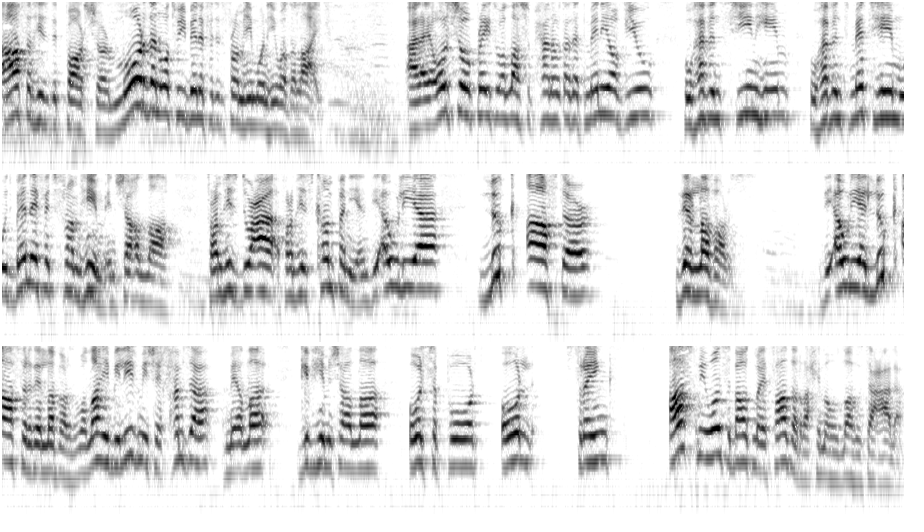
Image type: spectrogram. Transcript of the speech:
after His departure more than what we benefited from Him when He was alive. And I also pray to Allah subhanahu wa ta'ala that many of you who haven't seen him, who haven't met him, would benefit from him, inshallah. From his dua, from his company. And the awliya look after their lovers. The awliya look after their lovers. Wallahi, believe me, Shaykh Hamza, may Allah give him, inshallah, all support, all strength. Ask me once about my father, rahimahullah ta'ala.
